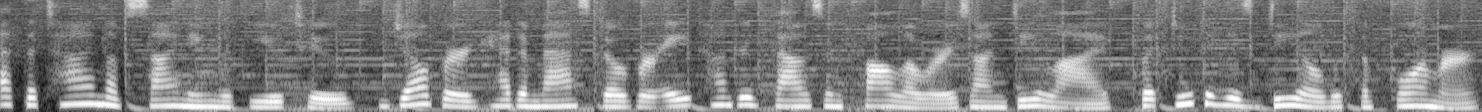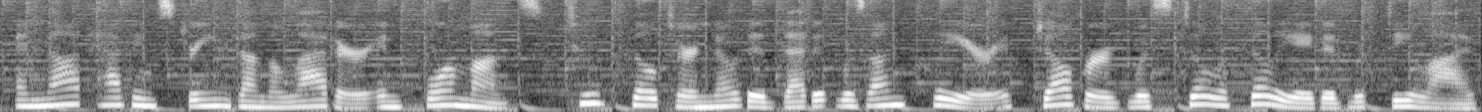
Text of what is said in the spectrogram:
At the time of signing with YouTube, Kjellberg had amassed over 800,000 followers on DLive, but due to his deal with the former, and not having streamed on the latter in four months, TubeFilter noted that it was unclear if Kjellberg was still affiliated with DLive.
